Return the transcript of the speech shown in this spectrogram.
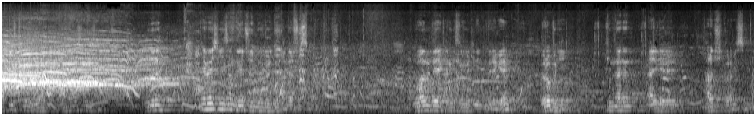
아티스트들을 위한 마마 시리즈. 오늘은 해외 신인상들의 주인공들도 만날 수 있습니다. 무한대의 가능성을 지닌 그들에게 여러분이 빛나는 날개를 달아주실 거라 믿습니다.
